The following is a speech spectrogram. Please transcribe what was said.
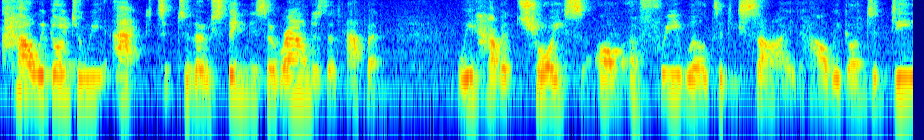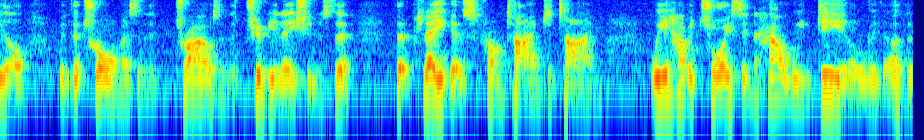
how we're going to react to those things around us that happen. We have a choice of a free will to decide how we're going to deal with the traumas and the trials and the tribulations that, that plague us from time to time. We have a choice in how we deal with other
